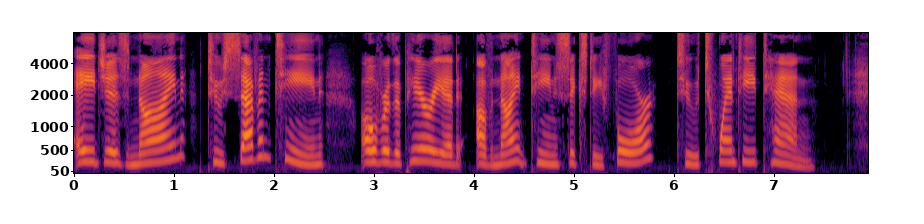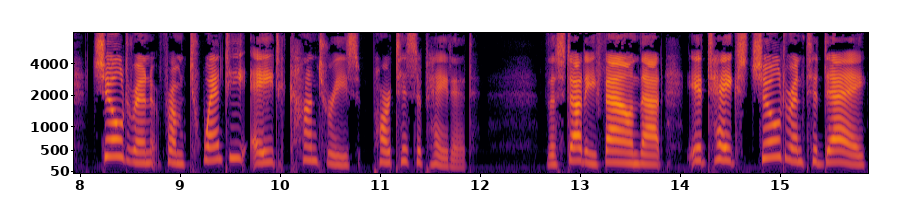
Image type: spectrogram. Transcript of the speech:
ages 9 to 17 over the period of 1964 to 2010. Children from 28 countries participated. The study found that it takes children today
